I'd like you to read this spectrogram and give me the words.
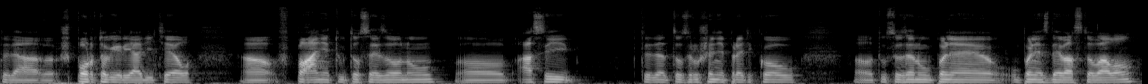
teda športový riaditeľ v pláne túto sezónu? Asi teda to zrušenie pretekov tú sezónu úplne, úplne zdevastovalo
